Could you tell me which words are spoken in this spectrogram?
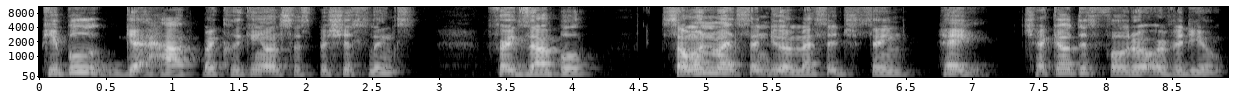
People get hacked by clicking on suspicious links. For example, someone might send you a message saying, hey, check out this photo or video,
